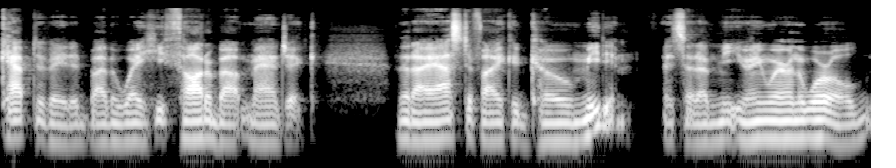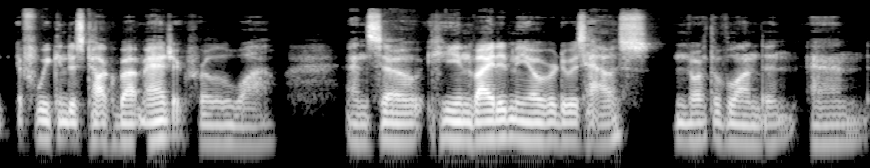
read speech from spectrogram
captivated by the way he thought about magic that I asked if I could go meet him. I said I'd meet you anywhere in the world if we can just talk about magic for a little while. And so he invited me over to his house north of London, and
